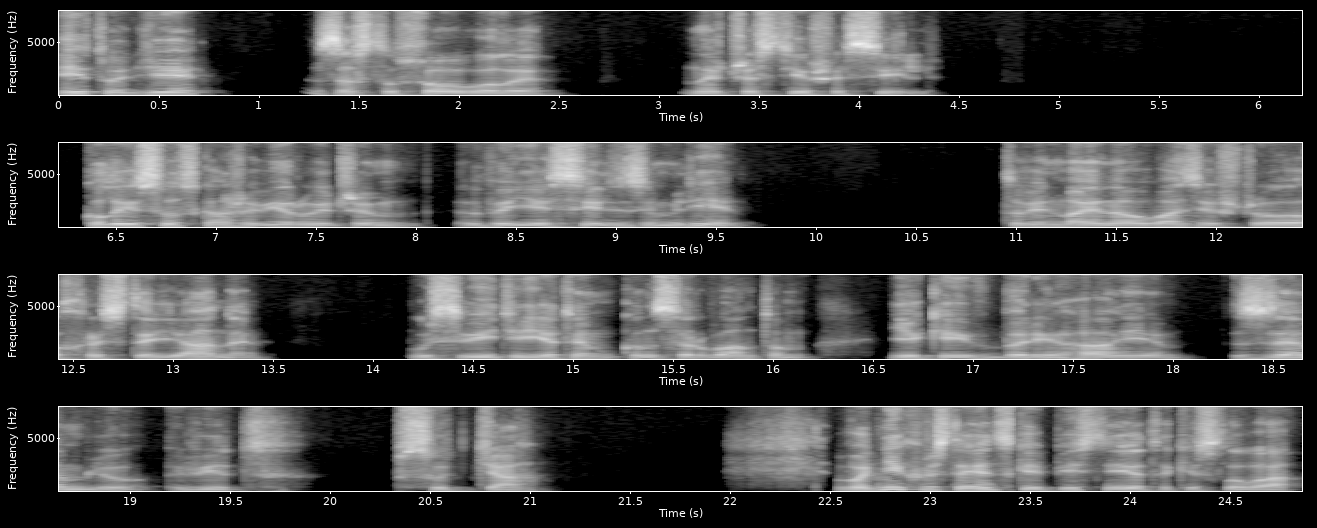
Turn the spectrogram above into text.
І тоді застосовували найчастіше сіль. Коли Ісус каже віруючим, ви є сіль землі, то Він має на увазі, що християни у світі є тим консервантом, який вберігає землю від псуття. В одній християнській пісні є такі слова:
